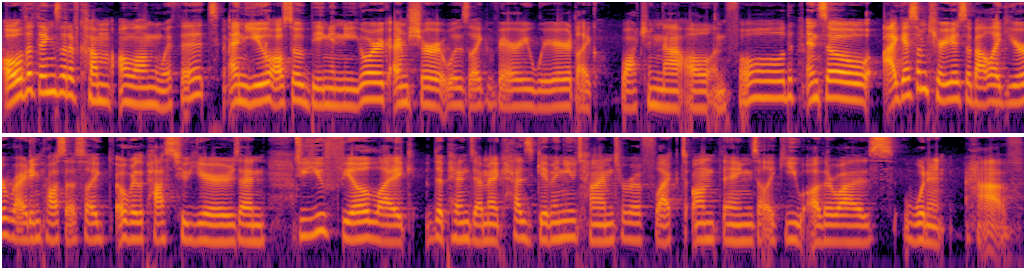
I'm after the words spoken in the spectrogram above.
all the things that have come along with it and you also being in new york i'm sure it was like very weird like watching that all unfold. And so I guess I'm curious about like your writing process like over the past 2 years and do you feel like the pandemic has given you time to reflect on things that like you otherwise wouldn't have?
